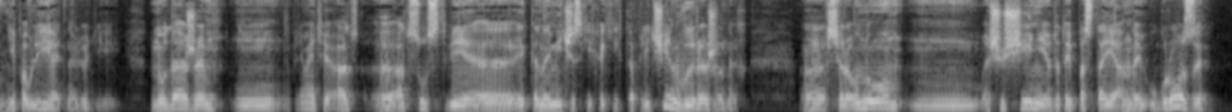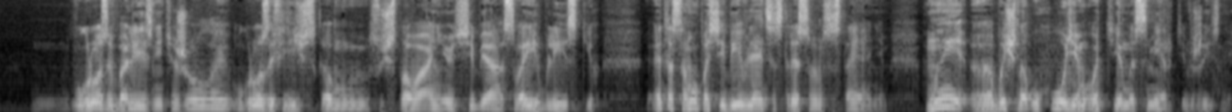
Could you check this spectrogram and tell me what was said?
не повлиять на людей. Но даже, понимаете, э, отсутствие экономических каких-то причин выраженных, все равно ощущение вот этой постоянной угрозы, угрозы болезни тяжелой, угрозы физическому существованию себя, своих близких. Это само по себе является стрессовым состоянием. Мы э, обычно уходим от темы смерти в жизни.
